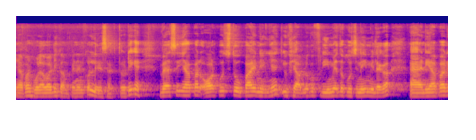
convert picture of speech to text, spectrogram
यहाँ पर होलावाडी कंपेनियन को ले सकते हो, ठीक है? वैसे यहाँ पर और कुछ तो उपाय नहीं है, क्योंकि आप लोग को फ्री में तो कुछ नहीं मिलेगा एंड यहाँ पर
